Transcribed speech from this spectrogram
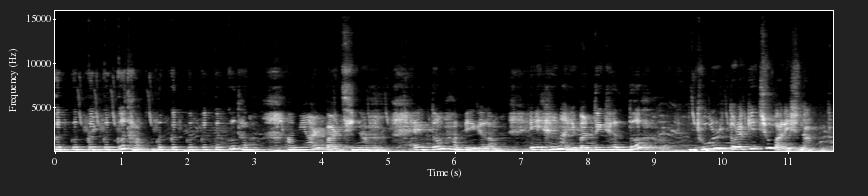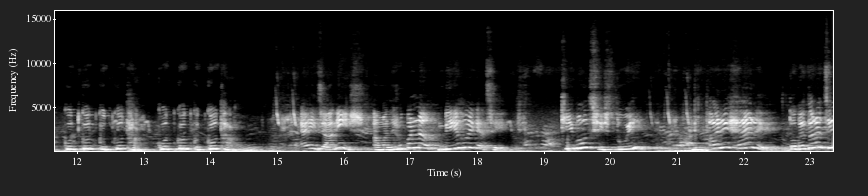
কুত কুত কুত কুত কুথা কুত কুত কুত কুত কুত কুথা আমি আর পারছি না একদম হাঁপিয়ে গেলাম এই হ্যাঁ না এবার তুই খেলতো ধুর তোরা কিচ্ছু পারিস না কুত কুত কুত কুথা কুত কুত কুত কুথা এই জানিস আমাদের উপর না বিয়ে হয়ে গেছে কি বলছিস তুই আরে হ্যাঁ রে তবে তোরা যে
